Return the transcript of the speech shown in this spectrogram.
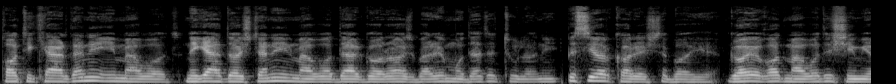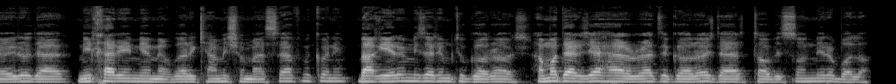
قاطی کردن این مواد نگه داشتن این مواد در گاراژ برای مدت طولانی بسیار کار اشتباهیه. گاهی اوقات مواد شیمیایی رو در می‌خریم یه مقدار کمش رو مصرف می‌کنیم بقیه رو می‌ذاریم تو گاراژ. اما درجه حرارت گاراژ در تابستون میره بالا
